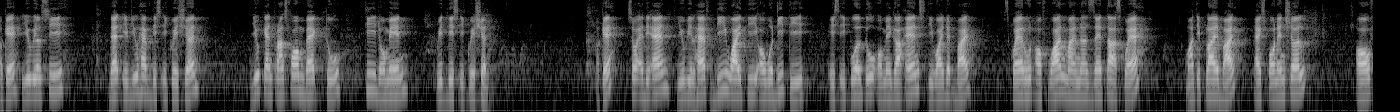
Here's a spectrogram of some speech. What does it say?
okay, you will see that if you have this equation, you can transform back to t domain with this equation. Okay? So at the end, you will have dyt over dt is equal to omega n divided by square root of 1 minus zeta square multiplied by exponential of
